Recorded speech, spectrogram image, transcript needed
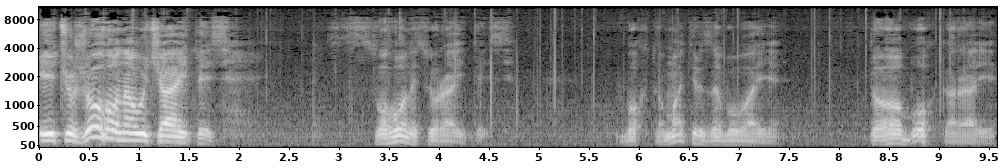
І чужого научайтесь, свого не цурайтесь. Бо хто матір забуває, того Бог карає.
